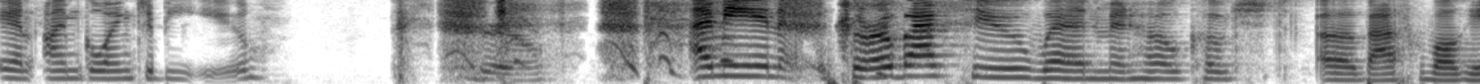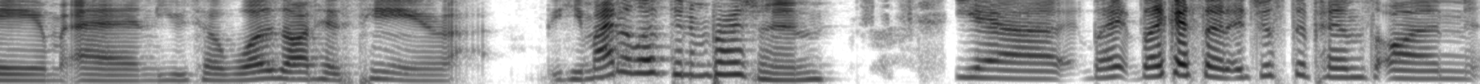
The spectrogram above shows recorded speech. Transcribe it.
and I'm going to beat you. True. I mean, throwback to when Minho coached a basketball game and Yuta was on his team. He might have left an impression. Yeah, like like I said, it just depends on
